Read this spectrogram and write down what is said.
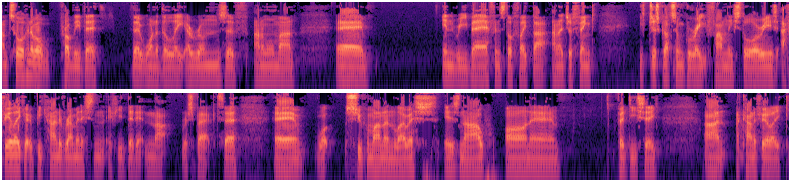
I'm talking about probably the the one of the later runs of Animal Man, um, in Rebirth and stuff like that. And I just think he's just got some great family stories. I feel like it would be kind of reminiscent if you did it in that respect to um, what Superman and Lois is now on um, for DC, and I kind of feel like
